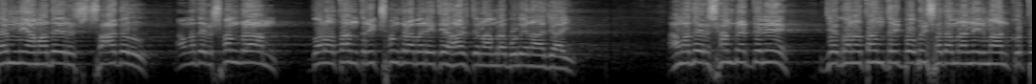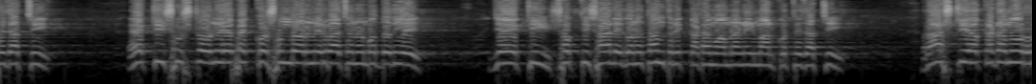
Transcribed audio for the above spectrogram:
তেমনি আমাদের স্ট্রাগল আমাদের সংগ্রাম, গণতান্ত্রিক সংগ্রামের ইতিহাস যেন আমরা বলে না যাই। আমাদের সামনের দিনে যে গণতান্ত্রিক ভবিষ্যৎ আমরা নির্মাণ করতে যাচ্ছি, একটি সুষ্ঠু, নিরপেক্ষ, সুন্দর নির্বাচনের মধ্য দিয়ে যে একটি শক্তিশালী গণতান্ত্রিক কাঠামো আমরা নির্মাণ করতে যাচ্ছি রাষ্ট্রীয় কাঠামোর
